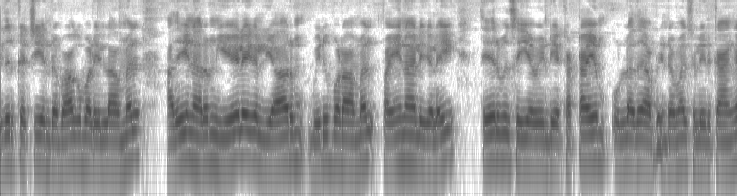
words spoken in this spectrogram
எதிர்க்கட்சி என்ற பாகுபாடு இல்லாமல் அதே நேரம் ஏழைகள் யாரும் விடுபடாமல் பயனாளிகளை தேர்வு செய்ய வேண்டிய கட்டாயம் உள்ளது அப்படின்ற மாதிரி சொல்லியிருக்காங்க.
